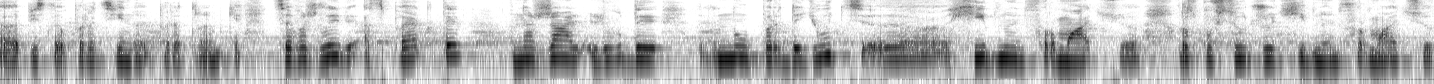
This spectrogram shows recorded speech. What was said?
е, після операційної перетримки. Це важливі аспекти. На жаль, люди ну передають е, хібну інформацію, розповсюджують хібну інформацію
